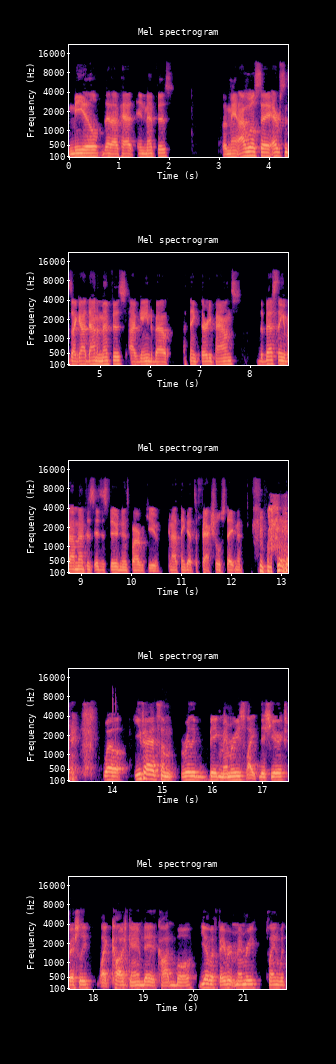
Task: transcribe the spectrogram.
meal that I've had in Memphis. But man, I will say, ever since I got down to Memphis, I've gained about, I think, 30 pounds. The best thing about Memphis is its food and its barbecue. And I think that's a factual statement. well, you've had some really big memories like this year, especially like college game day, the Cotton Bowl. Do you have a favorite memory playing with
